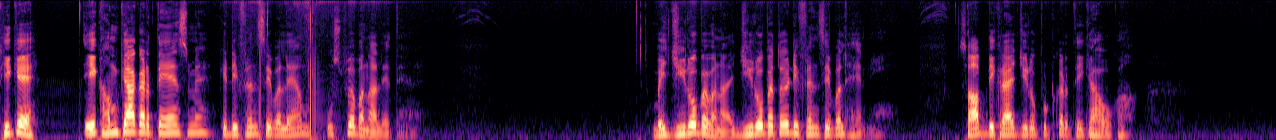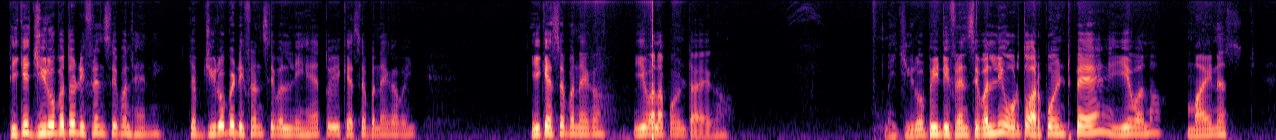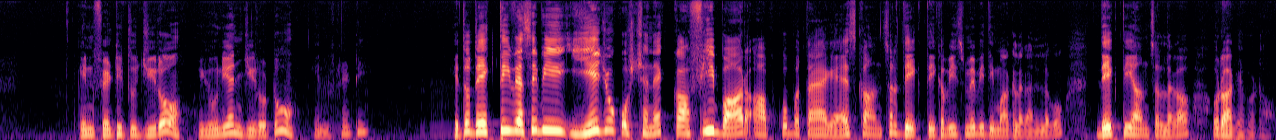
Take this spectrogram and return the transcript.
ठीक है? एक हम क्या करते हैं इसमें कि डिफरेंशियबल है, हम उस पर बना लेते हैं। भाई ज़ीरो पे बना है ज़ीरो पे तो ये डिफरेंशियबल है नहीं। साफ़ दिख रहा है ज़ीरो पुट करते क्या होगा? ठीक है ज़ीरो पे तो डिफरेंशियबल है नहीं। जब ज़ीरो पे डिफरेंशियबल नहीं है तो ये कैसे बनेगा भाई? ये कैसे बनेगा? ये वाला पॉइंट आएगा। नहीं ज़ीरो पे डिफरेंशियबल नहीं, और तो हर पॉइंट पे है, ये वाला। Minus infinity to zero union zero to infinity ये तो देखते ही वैसे भी ये जो क्वेश्चन है, काफ़ी बार आपको बताया गया है। इसका आंसर देखते ही, कभी इसमें भी दिमाग लगाने लगो। देखते ही आंसर लगाओ और आगे बढ़ो।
